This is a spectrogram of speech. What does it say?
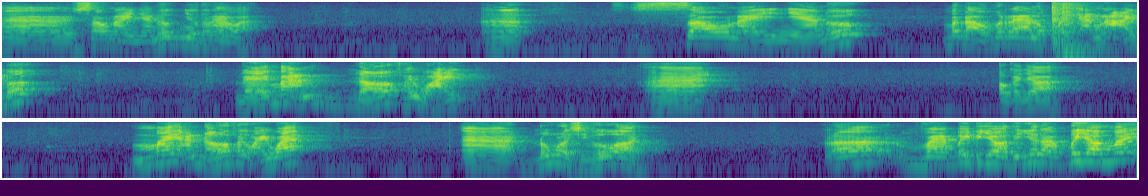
à, sau này nhà nước như thế nào à, à sau này nhà nước bắt đầu mới ra luật mà chặn lại bớt. Để mấy anh đỡ phải quậy. À. Ok chưa? Mấy anh đỡ phải quậy quá. À đúng rồi, chị phú ơi. Đó, và bây giờ thì như thế nào? Bây giờ mấy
